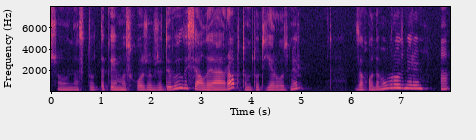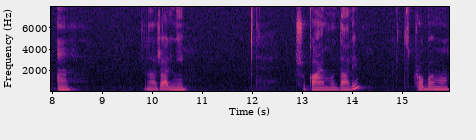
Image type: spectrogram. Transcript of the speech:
Що у нас тут такий ми схоже вже дивилися, але раптом тут є розмір. Заходимо в розміри. М -м. На жаль, ні. Шукаємо далі. Спробуємо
